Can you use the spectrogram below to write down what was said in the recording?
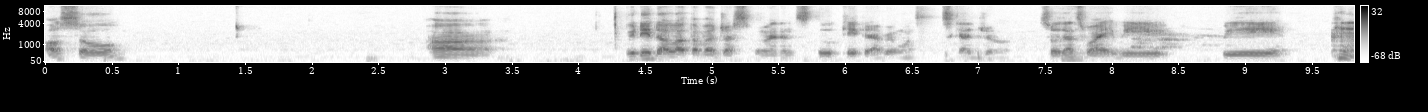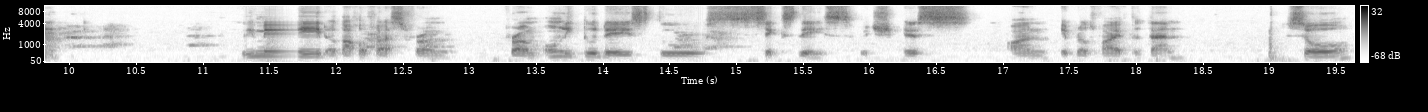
also uh, we did a lot of adjustments to cater everyone's schedule so that's why we we we made otaku fest from from only two days to six days which is on april 5 to 10 so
